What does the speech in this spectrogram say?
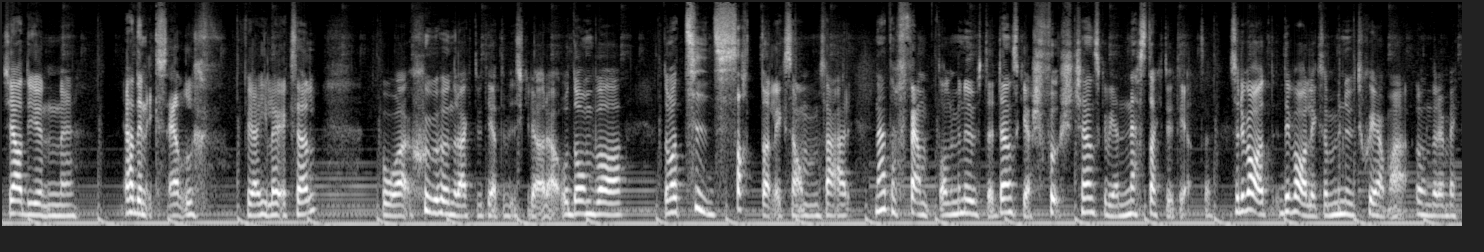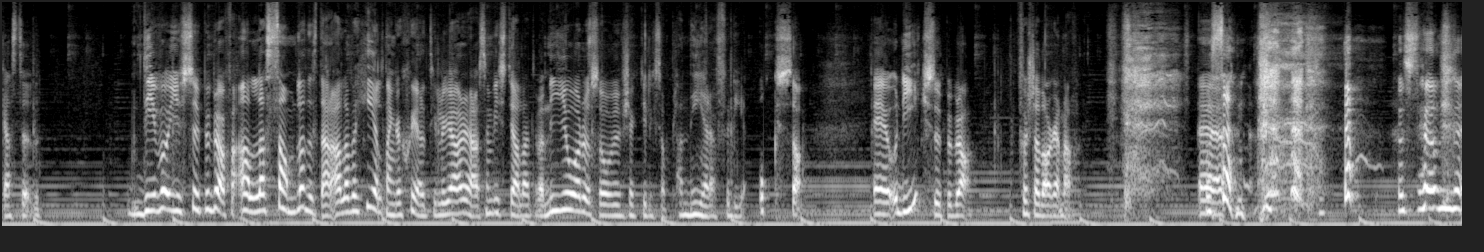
Så jag hade ju en, jag hade en Excel för jag gillar Excel, på 700 aktiviteter vi skulle göra och de var de var tidsatta liksom så här. Den här tar 15 minuter, den ska göras först, sen ska vi göra nästa aktivitet. Så det var, det var liksom minutschema under en veckas tid. Det var ju superbra för alla samlades där, alla var helt engagerade till att göra det här. Sen visste ju alla att det var nyår och så och vi försökte liksom planera för det också. Eh, och det gick superbra första dagarna. och sen? och sen,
